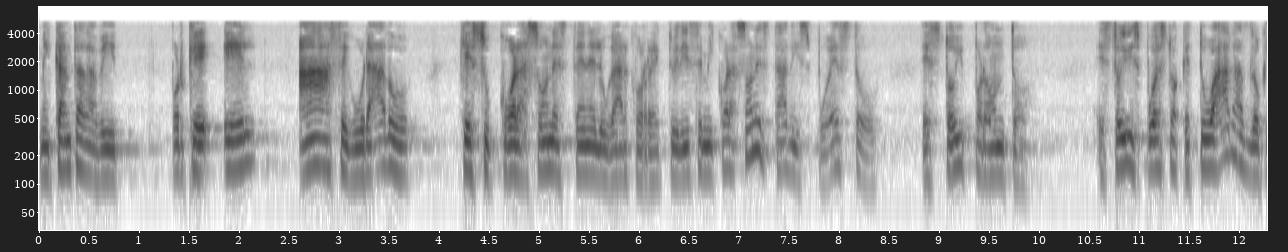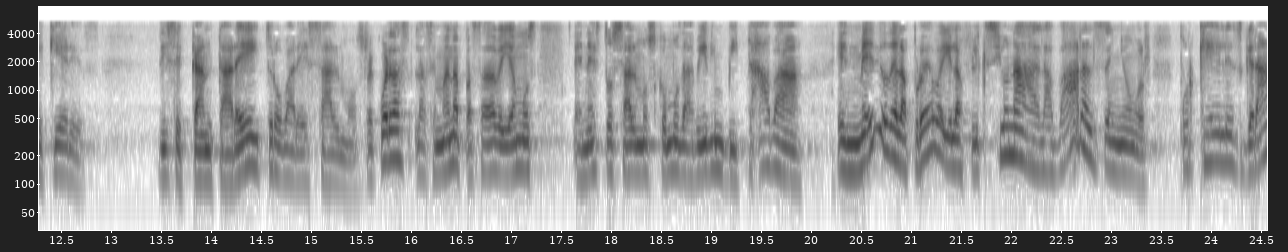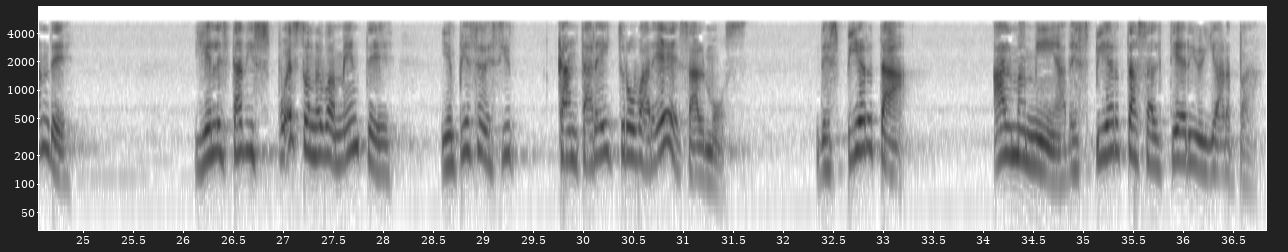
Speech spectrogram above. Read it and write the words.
Me encanta David, porque él ha asegurado que su corazón esté en el lugar correcto y dice, mi corazón está dispuesto, estoy pronto, estoy dispuesto a que tú hagas lo que quieres. Dice, cantaré y trobaré salmos. ¿Recuerdas? La semana pasada veíamos en estos salmos cómo David invitaba en medio de la prueba y la aflicción a alabar al Señor, porque Él es grande. Y Él está dispuesto nuevamente y empieza a decir, cantaré y trobaré salmos. Despierta, alma mía, despierta salterio y arpa.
